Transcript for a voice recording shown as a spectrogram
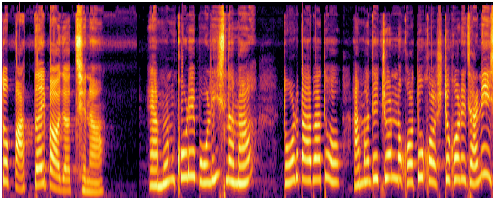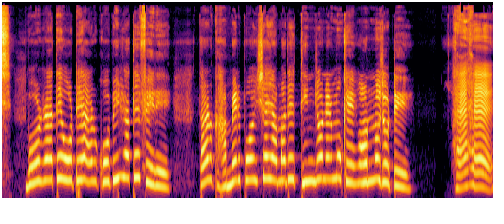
তো পাত্তাই পাওয়া যাচ্ছে না। এমন করে বলিস না মা। তোর বাবা তো আমাদের জন্য কত কষ্ট করে, জানিস? ভোর রাতে ওঠে আর গভীর রাতে ফেরে। তার ঘামের পয়সায় আমাদের তিনজনের মুখে অন্ন জোটে। হ্যাঁ হ্যাঁ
